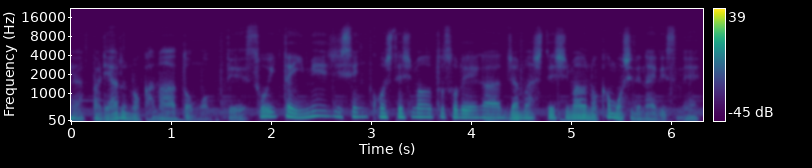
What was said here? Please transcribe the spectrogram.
やっぱりあるのかなと思って、そういったイメージ先行してしまうとそれが邪魔してしまうのかもしれないですね。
